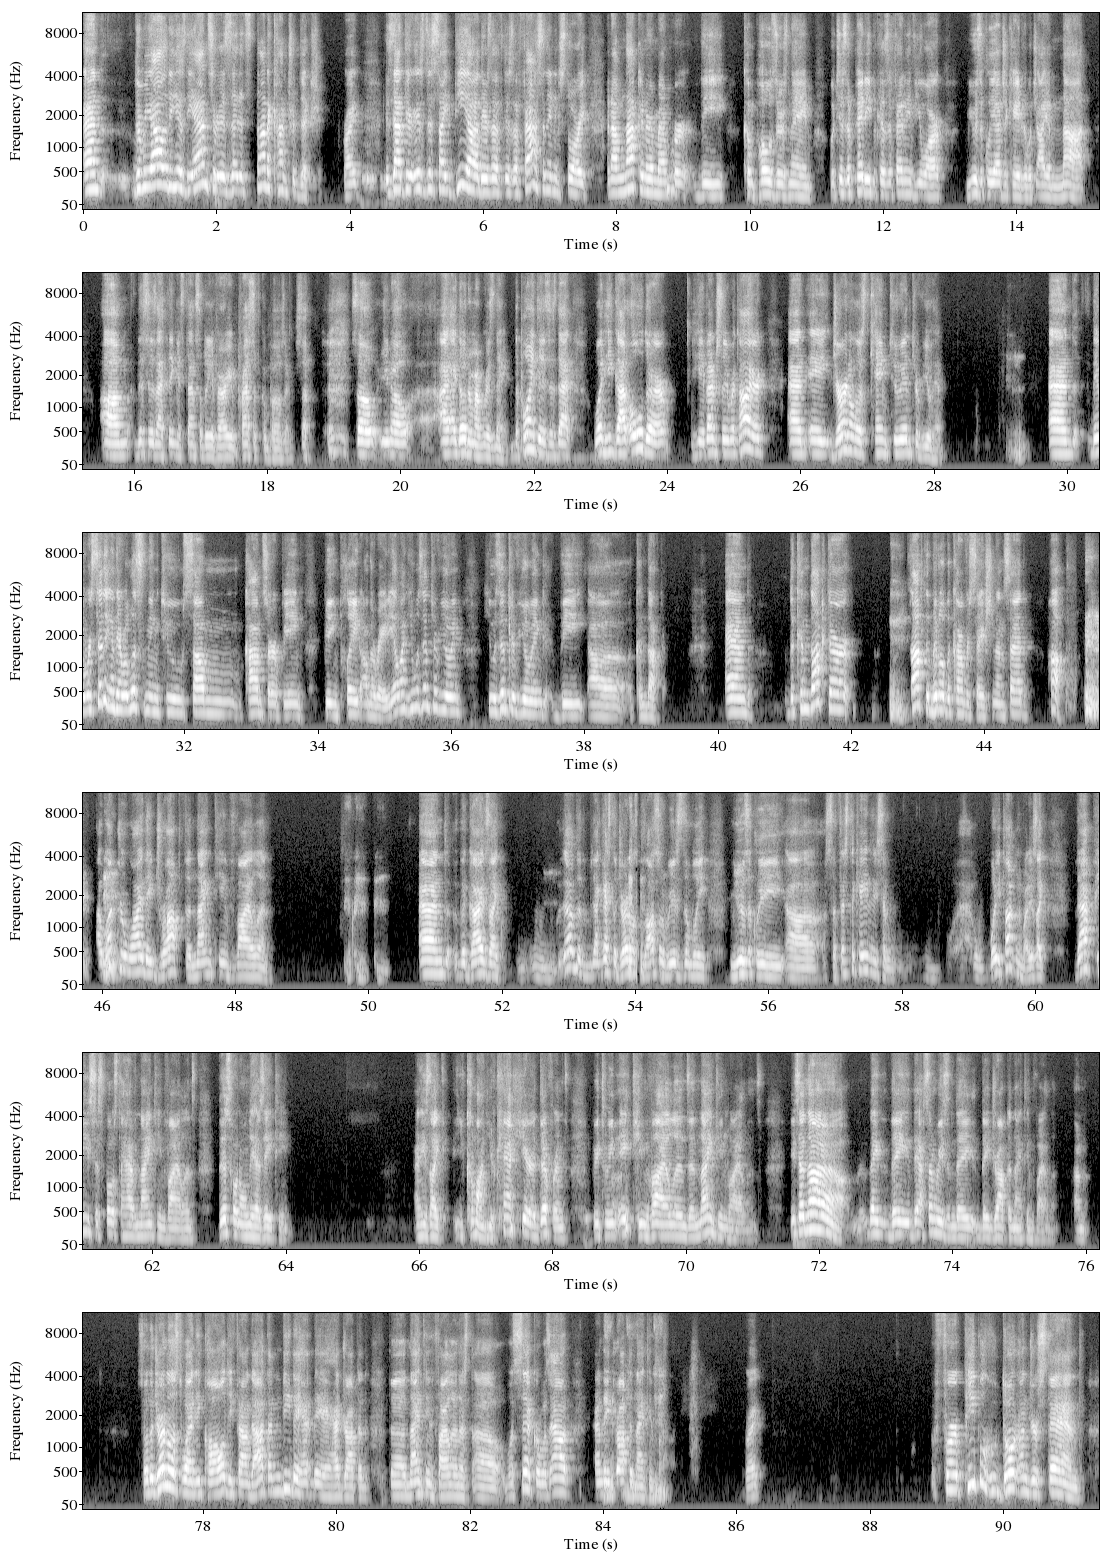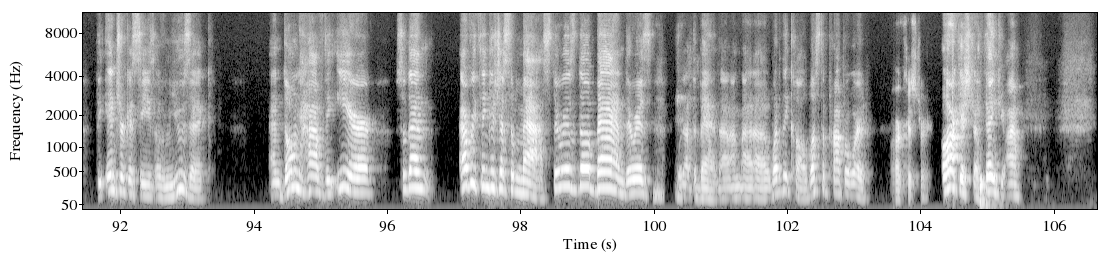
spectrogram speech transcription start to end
And the reality is, the answer is that it's not a contradiction, right? Is that there is this idea, there's a there's a fascinating story, and I'm not going to remember the composer's name, which is a pity because if any of you are musically educated, which I am not, um, this is, I think, ostensibly a very impressive composer. So, so you know, I, I don't remember his name. The point is, is that when he got older, he eventually retired, and a journalist came to interview him. And they were sitting and they were listening to some concert being being played on the radio, and he was interviewing he was interviewing the uh, conductor, and the conductor stopped in the middle of the conversation and said, "Huh, I wonder why they dropped the 19th violin." And the guy's like, I guess the journalist was also reasonably musically uh, sophisticated. He said, What are you talking about? He's like, That piece is supposed to have 19 violins. This one only has 18. And he's like, you, Come on, you can't hear a difference between 18 violins and 19 violins. He said, No, no, no. They, they, they, some reason, they, they dropped the 19th violin. Um, so the journalist went, he called, he found out that indeed they had, they had dropped it. The 19th violinist uh, was sick or was out, and they dropped the 19th violin. Right? For people who don't understand the intricacies of music and don't have the ear, so then everything is just a mass. There is the band, there is, well, not the band, uh, uh, what do they call? What's the proper word? Orchestra. Orchestra, thank you. I'm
